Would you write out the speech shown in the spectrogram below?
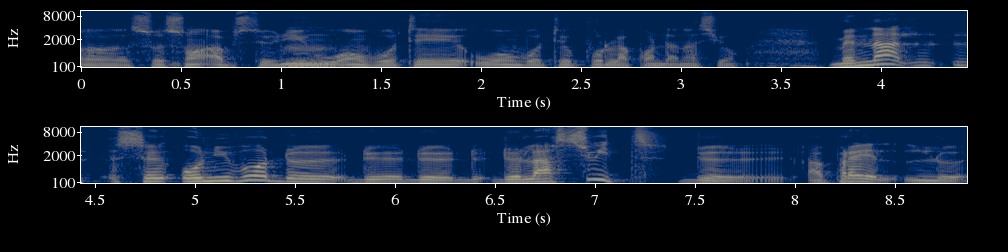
euh, se sont abstenus hmm. ou, ont voté, ou ont voté pour la condamnation. Maintenant, c'est au niveau de, de, de, la suite, de, après, le,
